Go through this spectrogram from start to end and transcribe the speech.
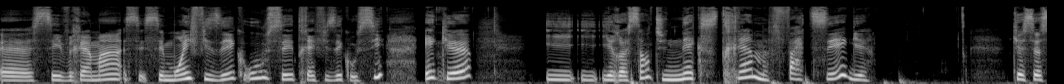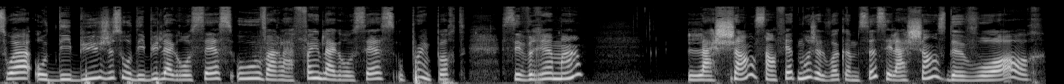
euh, c'est vraiment, c'est moins physique ou c'est très physique aussi. Et que ils, ils, ressentent une extrême fatigue que ce soit au début, juste au début de la grossesse ou vers la fin de la grossesse ou peu importe. C'est vraiment la chance, en fait, moi je le vois comme ça, c'est la chance de voir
